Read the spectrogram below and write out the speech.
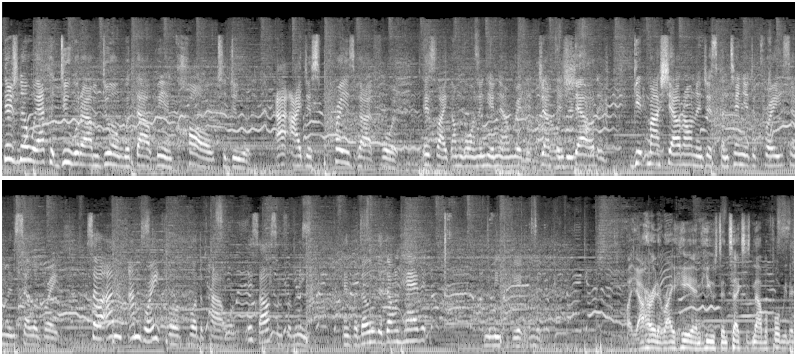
There's no way I could do what I'm doing without being called to do it. I, I just praise God for it. it's like I'm going in here now. I'm ready to jump and shout and get my shout on and just continue to praise Him and celebrate. So I'm I'm grateful for the power. It's awesome for me, and for those that don't have it, you need to get it. Well, y'all heard it right here in Houston, Texas. Now, before we let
